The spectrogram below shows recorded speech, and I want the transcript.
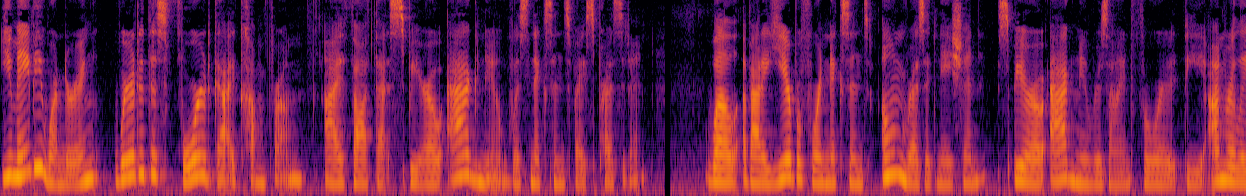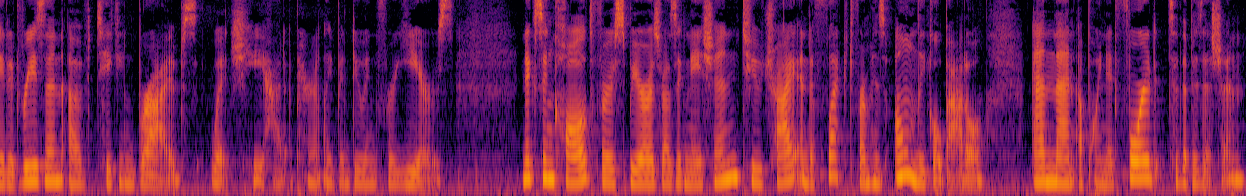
You may be wondering, where did this Ford guy come from? I thought that Spiro Agnew was Nixon's vice president. Well, about a year before Nixon's own resignation, Spiro Agnew resigned for the unrelated reason of taking bribes, which he had apparently been doing for years. Nixon called for Spiro's resignation to try and deflect from his own legal battle, and then appointed Ford to the position.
